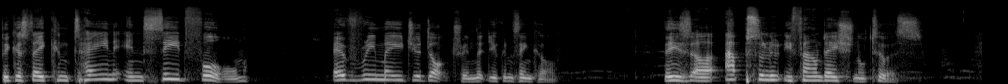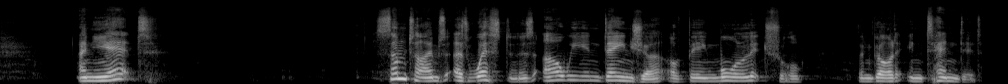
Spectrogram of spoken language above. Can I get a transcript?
because they contain in seed form every major doctrine that you can think of. These are absolutely foundational to us. And yet, Sometimes, as Westerners, are we in danger of being more literal than God intended?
